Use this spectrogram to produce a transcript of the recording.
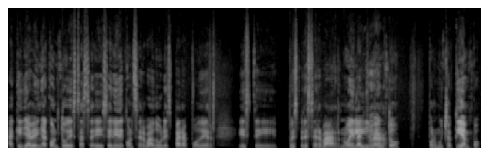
a que ya venga con toda esta serie de conservadores para poder, este, pues preservar, ¿no? El alimento por mucho tiempo.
